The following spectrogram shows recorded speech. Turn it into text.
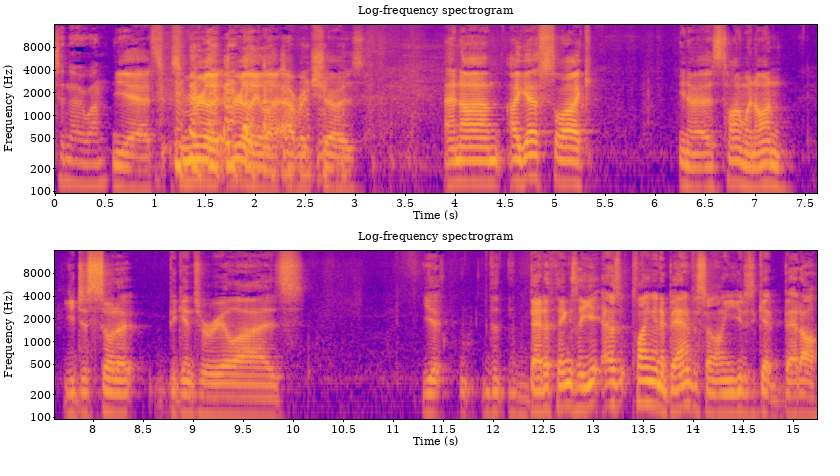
To no one. yeah, it's some really really like average shows. And um, I guess like you know as time went on, you just sort of begin to realize you the, the better things. Like, you, as playing in a band for so long, you just get better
